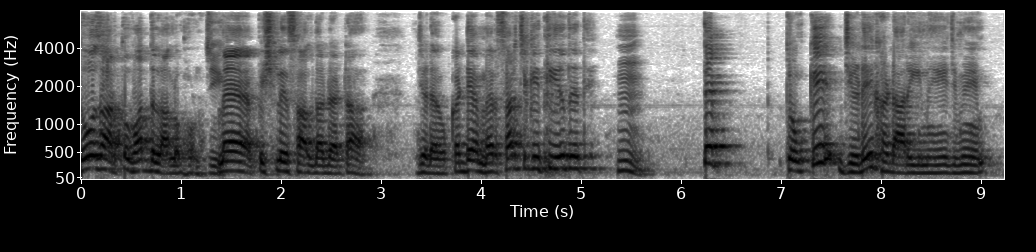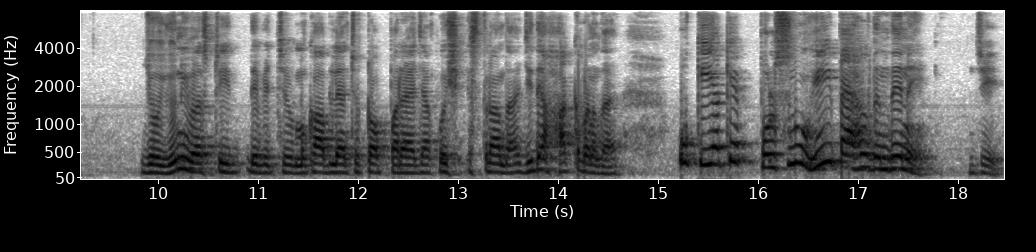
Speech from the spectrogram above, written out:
2000 ਤੋਂ ਵੱਧ ਲਾ ਲਓ ਹੁਣ। ਮੈਂ ਪਿਛਲੇ ਸਾਲ ਦਾ ਡਾਟਾ ਜਿਹੜਾ ਉਹ ਕੱਢਿਆ ਮੈਂ ਰਿਸਰਚ ਕੀਤੀ ਇਹਦੇ ਤੇ। ਹੂੰ। ਤੇ ਕਿਉਂਕਿ ਜਿਹੜੇ ਖਿਡਾਰੀ ਨੇ ਜਿਵੇਂ ਜੋ ਯੂਨੀਵਰਸਿਟੀ ਦੇ ਵਿੱਚ ਮੁਕਾਬਲਿਆਂ 'ਚ ਟੌਪਰ ਹੈ ਜਾਂ ਕੁਝ ਇਸ ਤਰ੍ਹਾਂ ਦਾ ਜਿਹਦਾ ਹੱਕ ਬਣਦਾ ਹੈ ਉਹ ਕੀ ਆ ਕਿ ਪੁਲਿਸ ਨੂੰ ਹੀ ਪਹਿਲ ਦਿੰਦੇ ਨੇ। ਜੀ।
